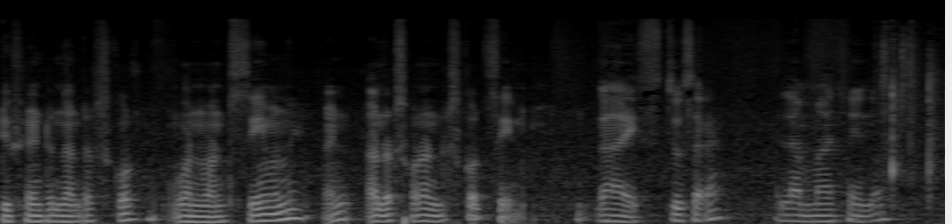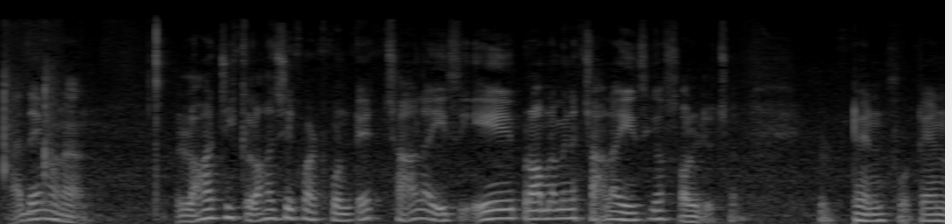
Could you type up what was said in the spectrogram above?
డిఫరెంట్ ఉంది under score one one same ఉంది. And under score under score same guys చూసారా? ఎలా మ్యాచ్ అయిందో? అదే మన లాజిక్ లాజిక్ పట్టుకుంటే చాలా ఈజీ ఏ ప్రాబ్లం అయినా చాలా ఈజీగా సాల్వ్ చేయొచ్చు. ఇప్పుడు ten four ten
